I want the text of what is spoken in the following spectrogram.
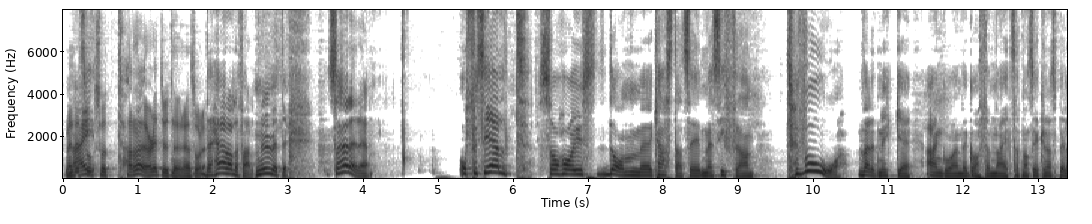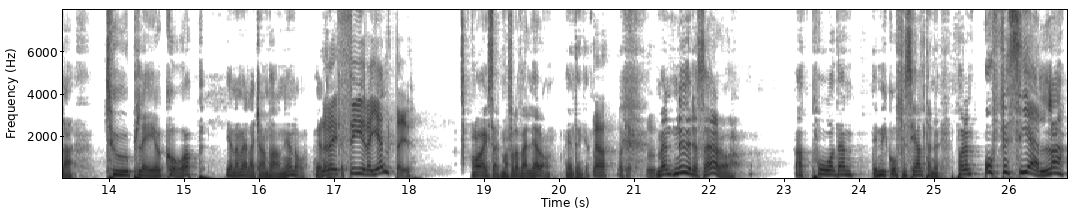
Men det Nej. såg så tröligt ut nu när jag såg det. Det här i alla fall. Nu vet du. Så här är det. Officiellt så har ju de eh, kastat sig med siffran två väldigt mycket angående Gotham Knights. Att man ska kunna spela two player co-op genom hela kampanjen då. Men det är fyra hjältar ju. Ja, exakt. Man får då välja då, helt enkelt. Ja, okej. Mm. Men nu är det så här då. Att på den, det är mycket officiellt här nu, på den officiella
